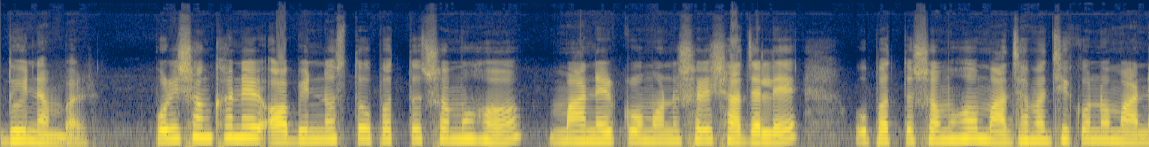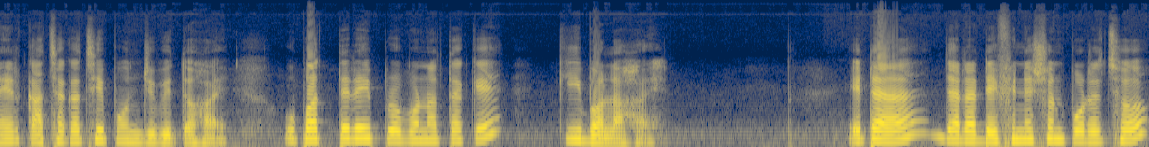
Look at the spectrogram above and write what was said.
দুই নাম্বার। পরিসংখ্যানের অবিন্যস্ত উপাত্তসমূহ মানের ক্রম অনুসারে সাজালে উপাত্তসমূহ মাঝামাঝি কোনো মানের কাছাকাছি পঞ্জীবিত হয়। উপাত্তের এই প্রবণতাকে কি বলা হয়? এটা যারা ডেফিনেশন পড়েছো,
